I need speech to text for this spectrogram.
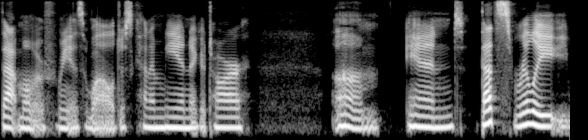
that moment for me as well. Just kind of me and a guitar, um, and that's really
